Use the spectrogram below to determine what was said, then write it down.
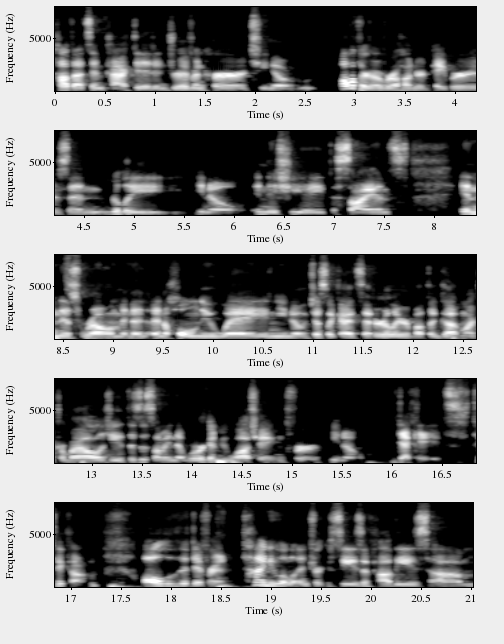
how that's impacted and driven her to you know author over 100 papers and mm-hmm. really you know initiate the science in this realm in a, in a whole new way and you know just like i had said earlier about the gut microbiology this is something that we're going to be watching for you know decades to come. All of the different tiny little intricacies of how these um,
